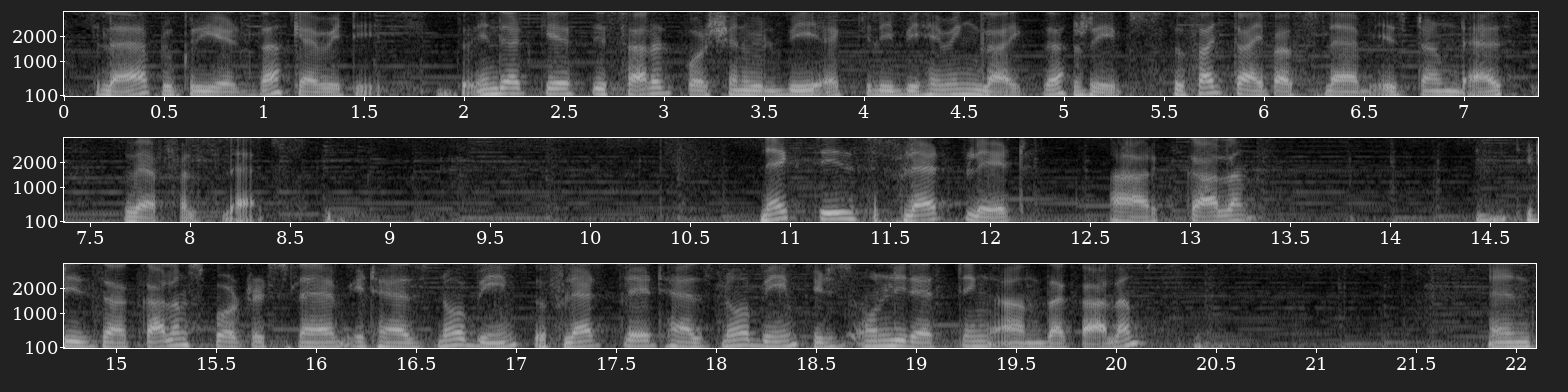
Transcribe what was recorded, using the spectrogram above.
slab to create the cavities. So in that case the solid portion will be actually behaving like the ribs. So such type of slab is termed as waffle slabs. Next is flat plate or column it is a column supported slab it has no beam the flat plate has no beam it is only resting on the columns and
